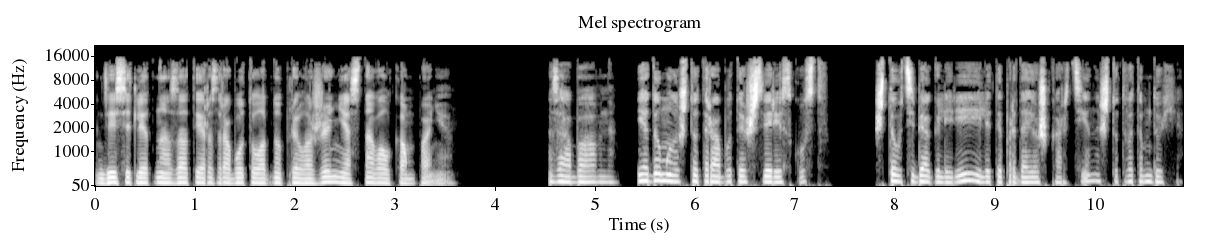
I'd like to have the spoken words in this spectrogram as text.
Десять лет назад я разработал одно приложение и основал компанию. Забавно. Я думала, что ты работаешь в сфере искусств. Что у тебя галерея или ты продаешь картины, что-то в этом духе.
